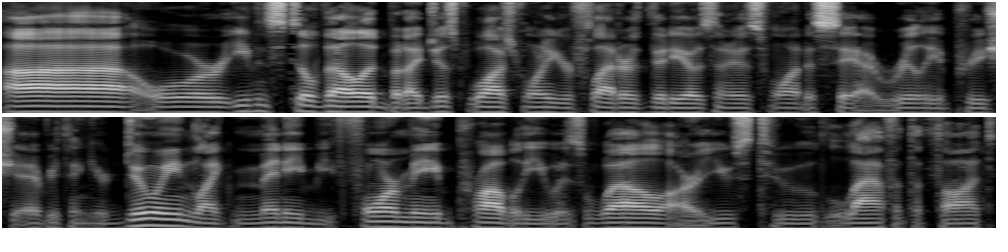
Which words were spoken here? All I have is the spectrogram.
Uh, or even still valid but i just watched one of your flat earth videos and i just wanted to say i really appreciate everything you're doing like many before me probably you as well are used to laugh at the thought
